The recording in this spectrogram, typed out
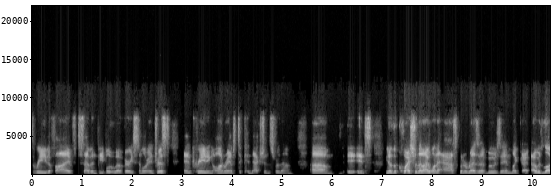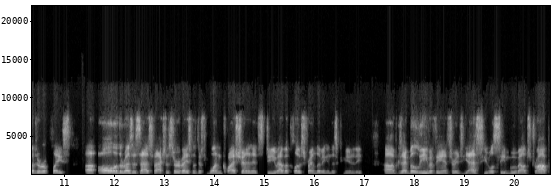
three to five seven people who have very similar interests and creating on ramps to connections for them. Um, it, it's you know the question that i want to ask when a resident moves in like I, I would love to replace uh, all of the resident satisfaction surveys with just one question, and it's Do you have a close friend living in this community? Uh, because I believe if the answer is yes, you will see move outs drop,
